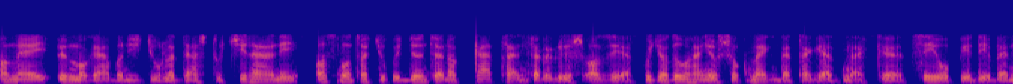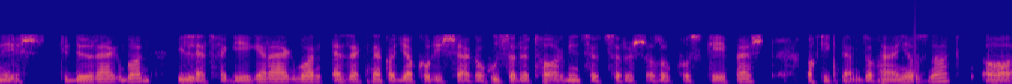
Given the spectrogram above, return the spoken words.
amely önmagában is gyulladást tud csinálni. Azt mondhatjuk, hogy döntően a kátrány felelős azért, hogy a dohányosok megbetegednek eh, COPD-ben és tüdőrákban, illetve gégerákban. Ezeknek a gyakorisága 25-35-szörös azokhoz képest, akik nem dohányoznak. A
